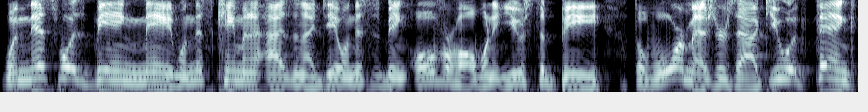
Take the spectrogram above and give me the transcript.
when this was being made. When this came in as an idea. When this is being overhauled. When it used to be the War Measures Act. You would think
